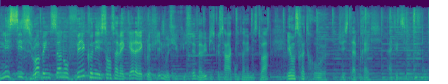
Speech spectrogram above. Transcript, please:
Mrs. Robinson, on fait connaissance avec elle, avec le film aussi, qui sait, bah oui, puisque ça raconte la même histoire. Et on se retrouve juste après. À tout de suite.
